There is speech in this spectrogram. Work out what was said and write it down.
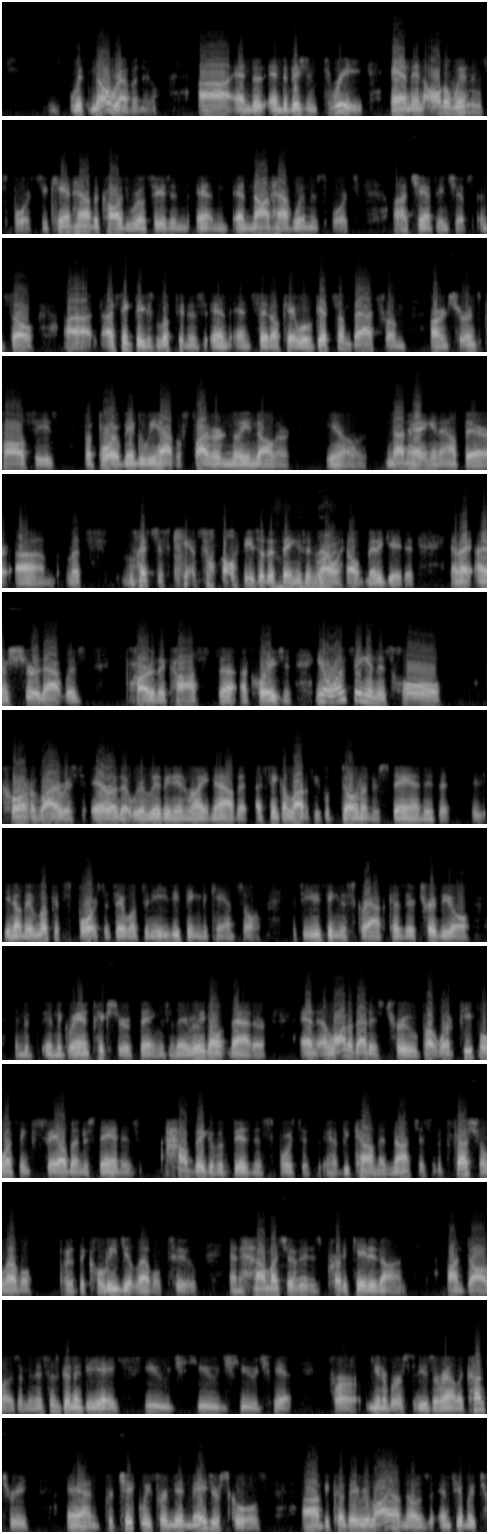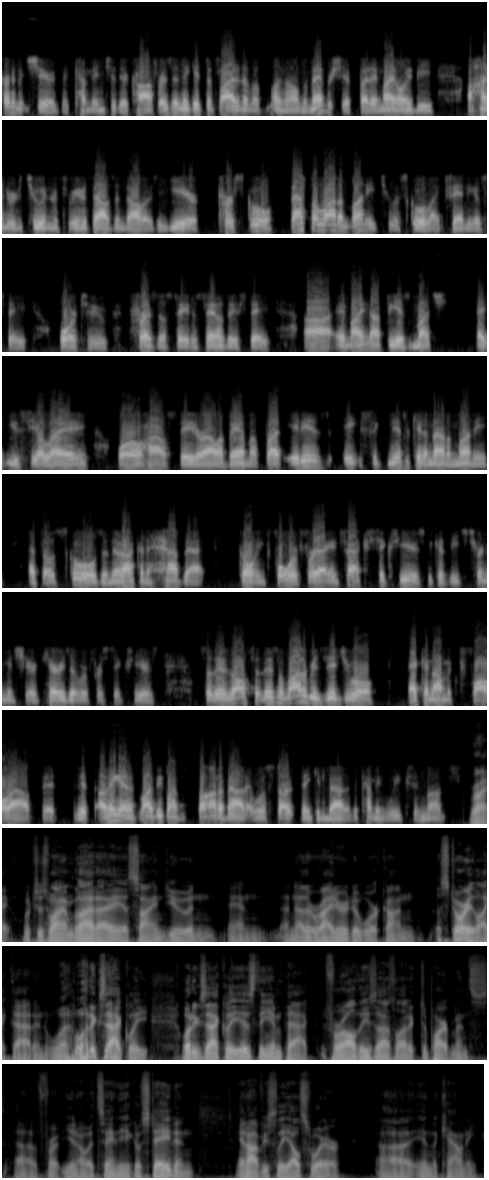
with no revenue. Uh, and and Division Three, and then all the women's sports. You can't have the College World Series and and, and not have women's sports uh, championships. And so uh, I think they just looked at it and, and said, okay, we'll get some back from our insurance policies, but boy, maybe we have a five hundred million dollar, you know, nut hanging out there. Um, let's let's just cancel all these other things, and right. that will help mitigate it. And I, I'm sure that was part of the cost uh, equation. You know, one thing in this whole coronavirus era that we're living in right now that I think a lot of people don't understand is that you know they look at sports and say, well, it's an easy thing to cancel, it's an easy thing to scrap because they're trivial in the in the grand picture of things, and they really don't matter. And a lot of that is true, but what people I think fail to understand is how big of a business sports have, have become, and not just at the professional level, but at the collegiate level too, and how much of it is predicated on on dollars. I mean, this is going to be a huge, huge, huge hit for universities around the country, and particularly for mid-major schools uh, because they rely on those NCAA tournament shares that come into their coffers, and they get divided up among all the membership. But it might only be a hundred to two hundred, three hundred thousand dollars a year per school. That's a lot of money to a school like San Diego State or to Fresno State or San Jose State. Uh, it might not be as much at UCLA or Ohio State or Alabama, but it is a significant amount of money at those schools, and they're not going to have that going forward for, in fact, six years because each tournament share carries over for six years. So there's also there's a lot of residual economic fallout that, that I think a lot of people haven't thought about and will start thinking about in the coming weeks and months. Right, which is why I'm glad I assigned you and, and another writer to work on a story like that and what, what exactly what exactly is the impact for all these athletic departments uh, for you know at San Diego State and and obviously elsewhere uh, in the county.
